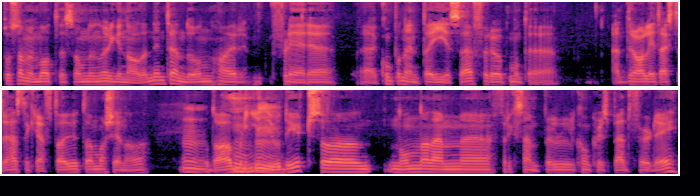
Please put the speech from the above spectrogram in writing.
på samme måte som den originale Nintendoen har flere eh, komponenter i seg for å på en måte eh, dra litt ekstra hestekrefter ut av maskinen. Da. Og da blir det jo dyrt, så noen av dem, f.eks. for eksempel Conquer's Bad Fur Day,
